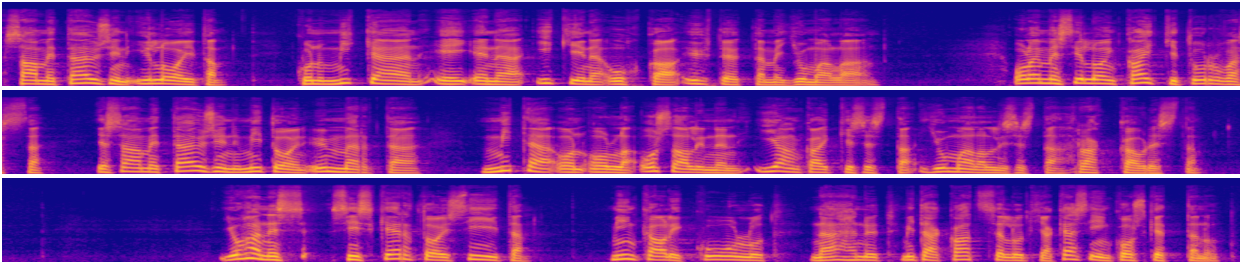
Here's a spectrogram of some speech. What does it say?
saamme täysin iloita, kun mikään ei enää ikinä uhkaa yhteyttämme Jumalaan. Olemme silloin kaikki turvassa ja saamme täysin mitoin ymmärtää, mitä on olla osallinen iankaikkisesta jumalallisesta rakkaudesta. Johannes siis kertoi siitä, minkä oli kuullut, nähnyt, mitä katsellut ja käsin koskettanut.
